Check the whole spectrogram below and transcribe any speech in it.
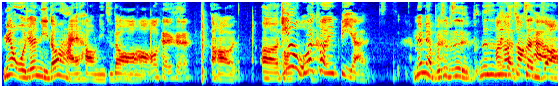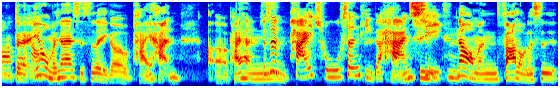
没有，我觉得你都还好，你知道吗？哦，OK OK。好，呃，因为我会刻意避啊。没有没有，不是不是，那是那个症状。对，因为我们现在实施了一个排寒，呃，排寒就是排除身体的寒气。那我们 follow 的是。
